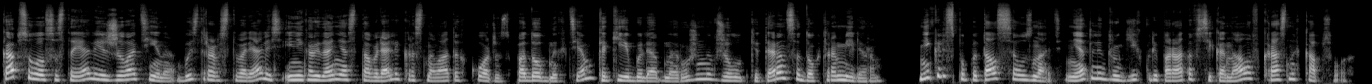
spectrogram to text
Капсулы состояли из желатина, быстро растворялись и никогда не оставляли красноватых кожиц, подобных тем, какие были обнаружены в желудке Терренса доктором Миллером. Никольс попытался узнать, нет ли других препаратов сиканала в красных капсулах.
